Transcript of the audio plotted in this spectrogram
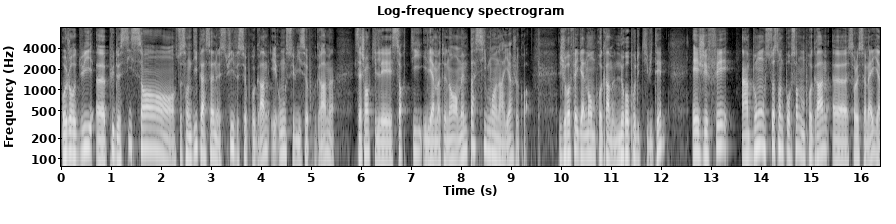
Aujourd'hui, euh, plus de 670 personnes suivent ce programme et ont suivi ce programme sachant qu'il est sorti il y a maintenant même pas six mois en arrière, je crois. Je refais également mon programme neuroproductivité et j'ai fait un bon 60% de mon programme euh, sur le sommeil.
